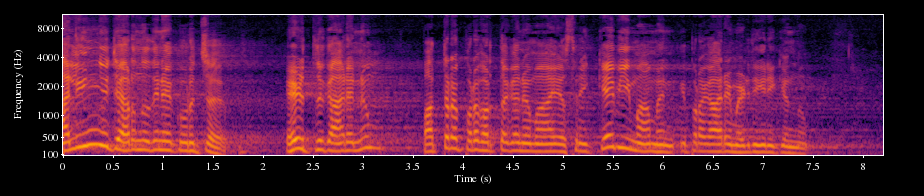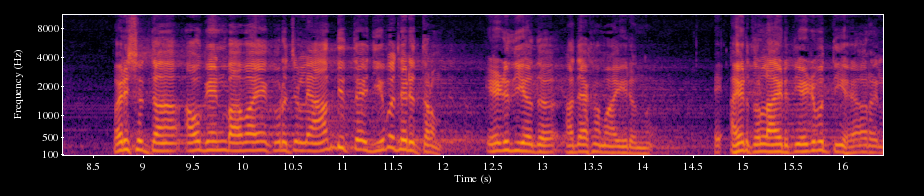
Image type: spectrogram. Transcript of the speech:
അലിഞ്ഞു ചേർന്നതിനെക്കുറിച്ച് എഴുത്തുകാരനും പത്രപ്രവർത്തകനുമായ ശ്രീ കെ വി മാമൻ ഇപ്രകാരം എഴുതിയിരിക്കുന്നു. പരിശുദ്ധ ഔഗേൻ ബാബായെക്കുറിച്ചുള്ള ആദ്യത്തെ ജീവചരിത്രം എഴുതിയത് അദ്ദേഹമായിരുന്നു. ആയിരത്തി തൊള്ളായിരത്തി എഴുപത്തി ആറിൽ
